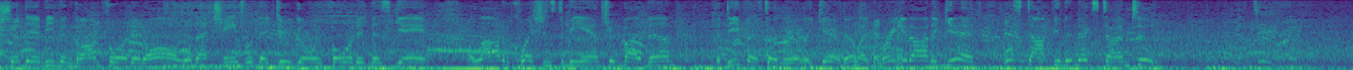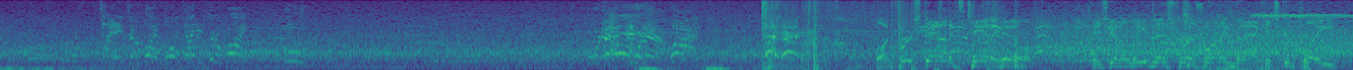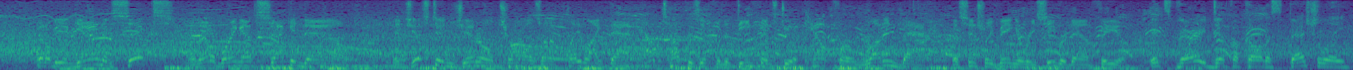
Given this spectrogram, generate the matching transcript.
Should they have even gone for it at all? Will that change what they do going forward in this game? A lot of questions to be answered by them. The defense doesn't really care. They're like, bring it on again. We'll stop you the next time, too. Leave for his running back. It's complete. It'll be a gain of six, and that'll bring up second down. And just in general, Charles, on a play like that, how tough is it for the defense to account for a running back essentially being a receiver downfield? It's very difficult, especially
